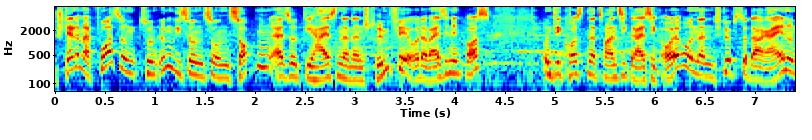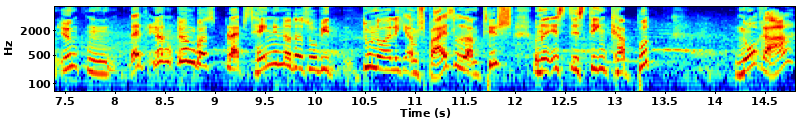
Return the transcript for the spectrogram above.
stell dir mal vor, so, so irgendwie so ein, so ein Socken, also die heißen dann, dann Strümpfe oder weiß ich nicht was. Und die kosten da 20, 30 Euro und dann schlüpfst du da rein und irgendein, irgend, irgendwas bleibst hängen oder so wie du neulich am Speisel am Tisch und dann ist das Ding kaputt. Nora,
